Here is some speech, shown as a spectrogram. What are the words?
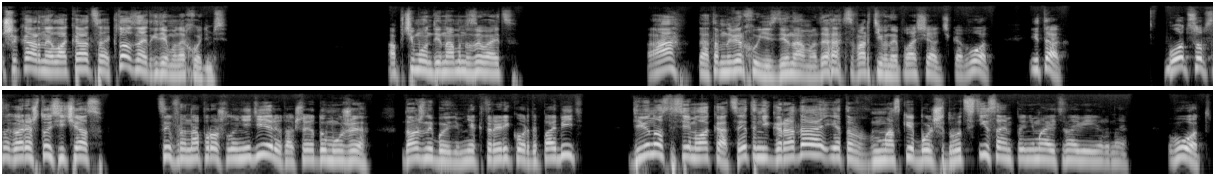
шикарная локация. Кто знает, где мы находимся? А почему он Динамо называется? А, да, там наверху есть Динамо, да, спортивная площадочка. Вот. Итак, вот, собственно говоря, что сейчас цифры на прошлую неделю, так что я думаю, уже должны были некоторые рекорды побить. 97 локаций. Это не города, это в Москве больше 20, сами понимаете, наверное. Вот.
